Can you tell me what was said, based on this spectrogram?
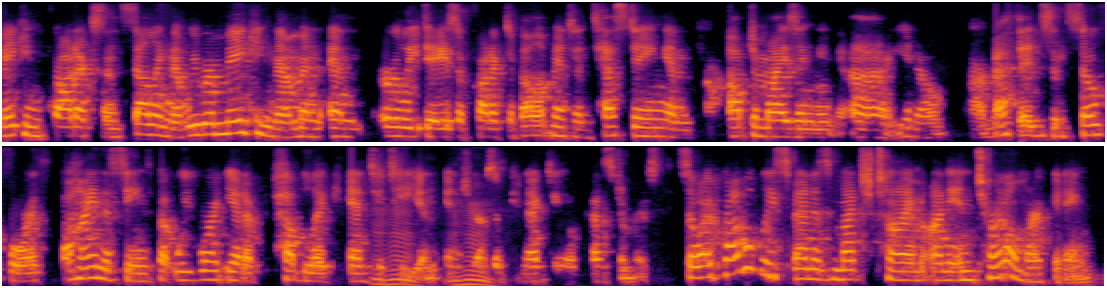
making products and selling them. We were making them and, and early days of product development and testing and optimizing, uh, you know, our methods and so forth behind the scenes, but we weren't yet a public entity mm-hmm. in, in mm-hmm. terms of connecting with customers. So I probably spent as much time on internal marketing.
